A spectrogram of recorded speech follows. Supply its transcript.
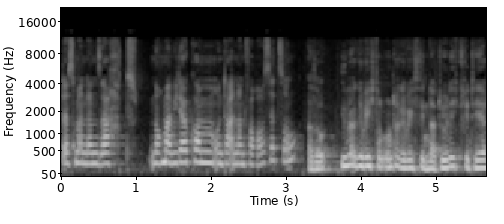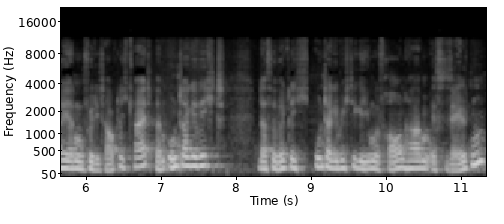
dass man dann sagt, nochmal wiederkommen unter anderen Voraussetzungen? Also Übergewicht und Untergewicht sind natürlich Kriterien für die Tauglichkeit. Beim Untergewicht, dass wir wirklich untergewichtige junge Frauen haben, ist selten.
